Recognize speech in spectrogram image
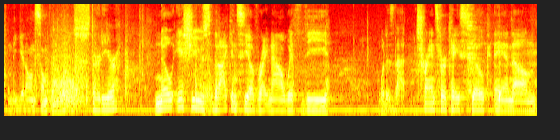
Let me get on something a little sturdier. No issues that I can see of right now with the, what is that? Transfer case yoke and um,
